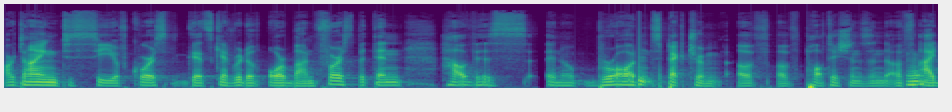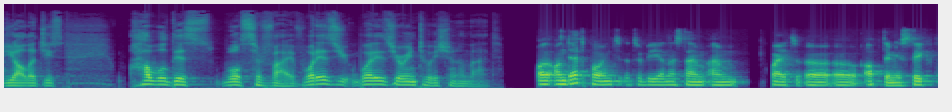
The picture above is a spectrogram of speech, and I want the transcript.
are dying to see, of course, let's get rid of Orban first, but then how this you know broad spectrum of, of politicians and of mm-hmm. ideologies, how will this will survive? What is your what is your intuition on that? on, on that point, to be honest, I'm, I'm quite uh, uh, optimistic.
